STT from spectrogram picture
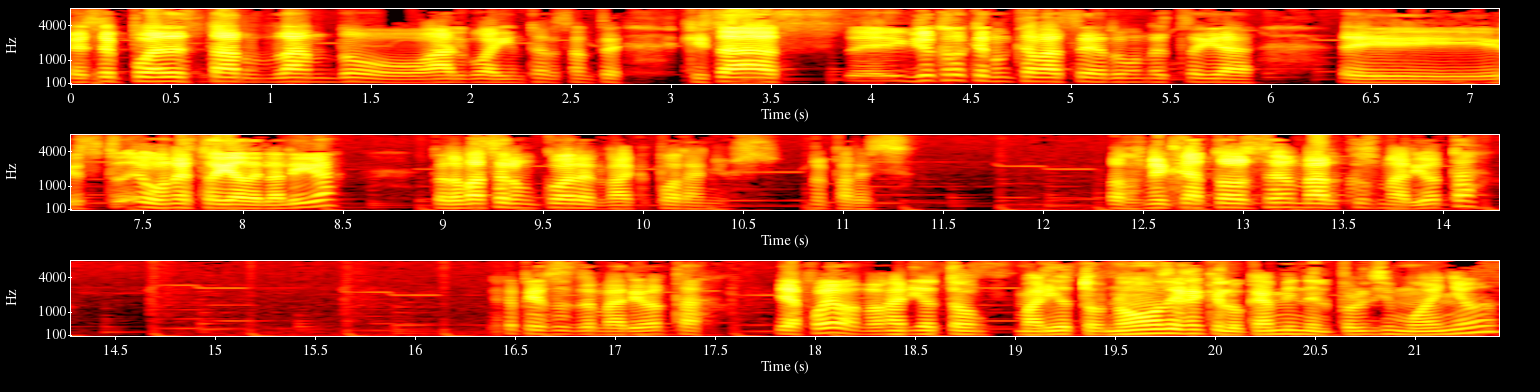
Ese puede estar dando algo ahí interesante. Quizás, eh, yo creo que nunca va a ser una estrella, eh, una estrella de la liga, pero va a ser un quarterback por años, me parece. 2014, Marcus Mariota. ¿Qué piensas de Mariota? ¿Ya fue o no? Marioto, Marioto. No, deja que lo cambien el próximo año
